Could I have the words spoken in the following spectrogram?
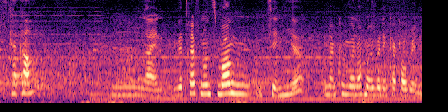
Jetzt, Kakao? Nein, wir treffen uns morgen um 10 hier und dann können wir nochmal über den Kakao reden.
